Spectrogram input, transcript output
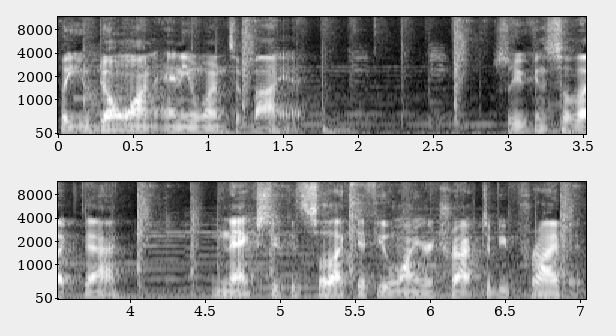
but you don't want anyone to buy it. So you can select that. Next, you can select if you want your track to be private.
